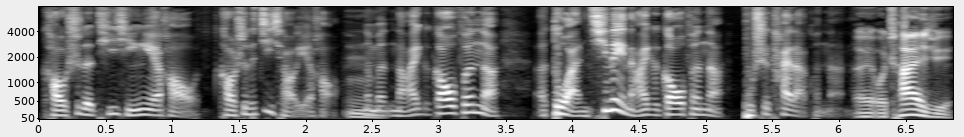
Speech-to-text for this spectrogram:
考试的题型也好，考试的技巧也好，嗯那么拿一个高分呢，呃，短期内拿一个高分呢，不是太大困难的。哎，我插一句，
